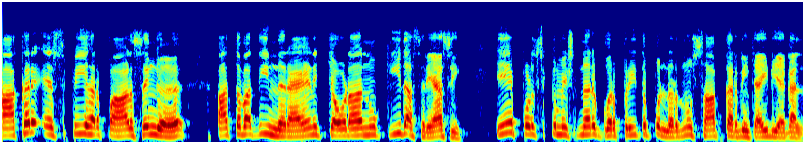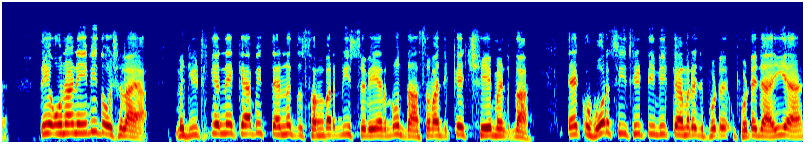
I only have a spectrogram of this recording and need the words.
ਆਖਰ ਐਸਪੀ ਹਰਪਾਲ ਸਿੰਘ ਅੱਤਵਾਦੀ ਨਰਾਇਣ ਚੌੜਾ ਨੂੰ ਕੀ ਦੱਸ ਰਿਹਾ ਸੀ? ਇਹ ਪੁਲਿਸ ਕਮਿਸ਼ਨਰ ਗੁਰਪ੍ਰੀਤ ਭੁੱਲਰ ਨੂੰ ਸਾਫ਼ ਕਰਨੀ ਚਾਹੀਦੀ ਹੈ ਗੱਲ। ਤੇ ਉਹਨਾਂ ਨੇ ਇਹ ਵੀ ਦੋਸ਼ ਲਾਇਆ। ਮਜੀਠੀਆ ਨੇ ਕਿਹਾ ਵੀ 3 ਦਸੰਬਰ ਦੀ ਸਵੇਰ ਨੂੰ 10:06 ਮਿੰਟ ਦਾ। ਇੱਕ ਹੋਰ ਸੀਸੀਟੀਵੀ ਕੈਮਰੇ 'ਚ ਫੁਟੇਜ ਆਈ ਹੈ।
